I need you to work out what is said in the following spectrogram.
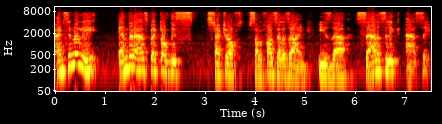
And similarly, another aspect of this structure of sulfasalazine is the salicylic acid.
